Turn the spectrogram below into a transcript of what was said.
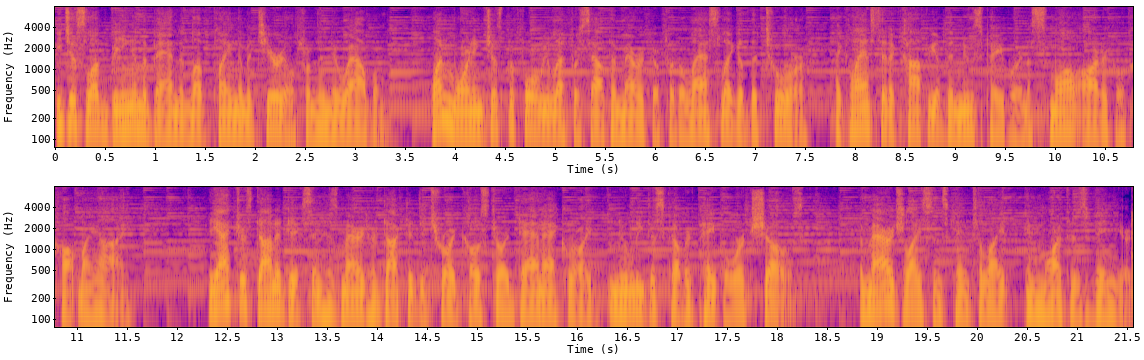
He just loved being in the band and loved playing the material from the new album. One morning, just before we left for South America for the last leg of the tour, I glanced at a copy of the newspaper and a small article caught my eye. The actress Donna Dixon has married her Dr. Detroit co-star Dan Aykroyd, newly discovered paperwork shows. The marriage license came to light in Martha's Vineyard.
